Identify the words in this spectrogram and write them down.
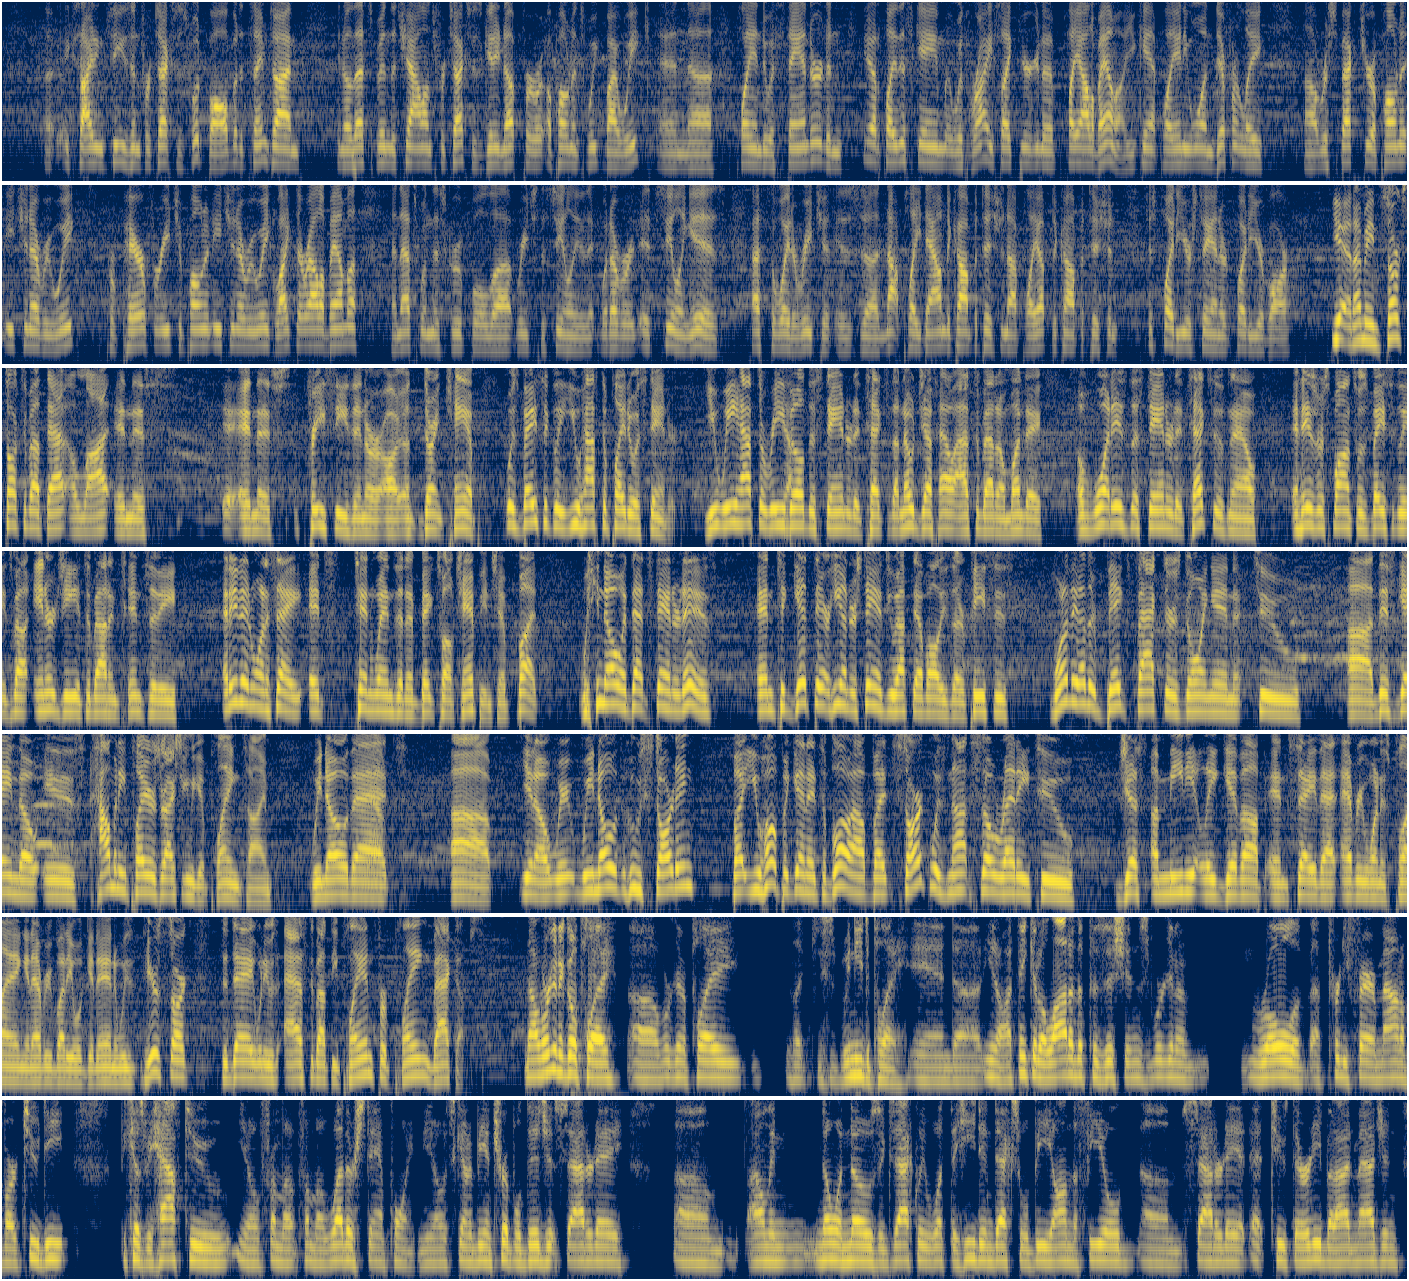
exciting season for Texas football. But at the same time, you know that's been the challenge for Texas, getting up for opponents week by week and uh, playing to a standard. And you got to play this game with Rice like you're going to play Alabama. You can't play anyone differently. Uh, respect your opponent each and every week. Prepare for each opponent each and every week, like they're Alabama. And that's when this group will uh, reach the ceiling. Whatever its ceiling is, that's the way to reach it. Is uh, not play down to competition, not play up to competition. Just play to your standard, play to your bar. Yeah, and I mean Sark's talked about that a lot in this in this preseason or, or during camp was basically you have to play to a standard. You we have to rebuild yeah. the standard at Texas. I know Jeff Howe asked about it on Monday of what is the standard at Texas now, and his response was basically it's about energy, it's about intensity, and he didn't want to say it's ten wins in a Big Twelve championship, but we know what that standard is, and to get there, he understands you have to have all these other pieces. One of the other big factors going into uh, this game, though, is how many players are actually going to get playing time. We know that, yeah. uh, you know, we, we know who's starting, but you hope, again, it's a blowout. But Sark was not so ready to just immediately give up and say that everyone is playing and everybody will get in. And we, here's Sark today when he was asked about the plan for playing backups. Now we're going to go play. Uh, we're going to play like we need to play. And, uh, you know, I think at a lot of the positions, we're going to roll a, a pretty fair amount of our two deep because we have to, you know, from a from a weather standpoint. You know, it's going to be in triple digits Saturday. Um, I only no one knows exactly what the heat index will be on the field um, Saturday at, at two thirty, but I imagine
